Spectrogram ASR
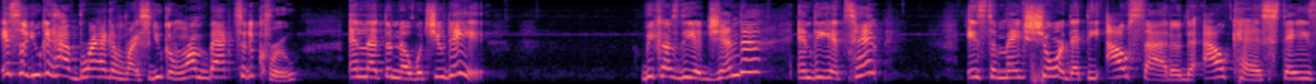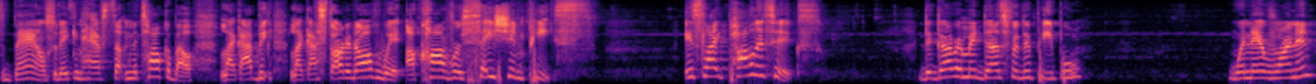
It's so you can have bragging rights, so you can run back to the crew and let them know what you did. Because the agenda and the intent is to make sure that the outsider, the outcast stays bound so they can have something to talk about. Like I be like I started off with a conversation piece. It's like politics the government does for the people. When they're running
